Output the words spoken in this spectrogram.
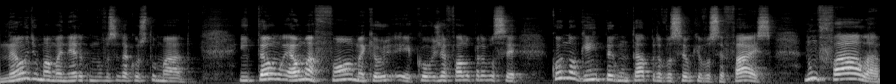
não de uma maneira como você está acostumado. Então, é uma forma que eu, que eu já falo para você. Quando alguém perguntar para você o que você faz, não fala,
